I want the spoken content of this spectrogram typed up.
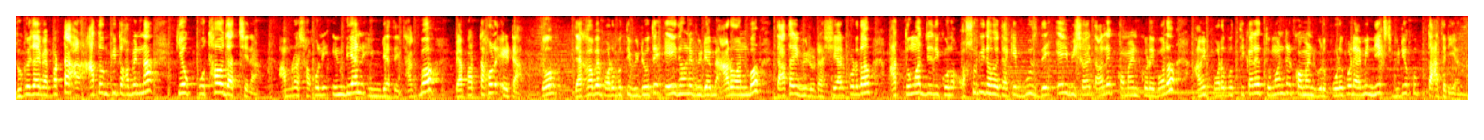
ঢুকে যায় ব্যাপারটা, আর আতঙ্কিত হবেন না, কেউ কোথাও যাচ্ছে না। আমরা সকলে ইন্ডিয়ান ইন্ডিয়াতেই থাকব। ব্যাপারটা হলো এটা। তো দেখা হবে পরবর্তী ভিডিওতে এই ধরনের ভিডিও আমি আরও আনব। তাড়াতাড়ি ভিডিওটা শেয়ার করে দাও। আর তোমার যদি কোনো অসুবিধা হয়ে থাকে বুঝতে এই বিষয়ে, তাহলে কমেন্ট করে বলো। আমি পরবর্তীকালে তোমাদের কমেন্টগুলো পড়ে পড়ে আমি নেক্সট ভিডিও খুব তাড়াতাড়ি আনব।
